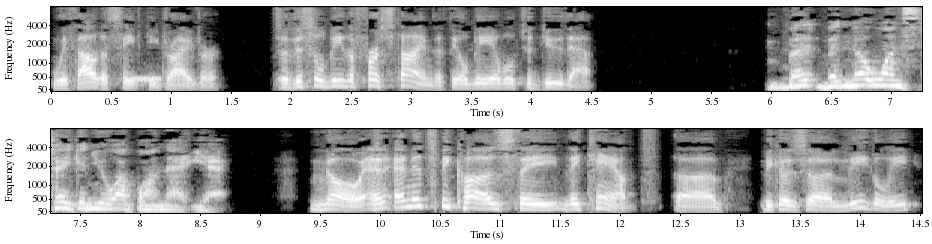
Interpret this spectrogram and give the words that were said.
without a safety driver. So this will be the first time that they'll be able to do that. But but no one's taken you up on that yet. No, and and it's because they they can't uh, because uh, legally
